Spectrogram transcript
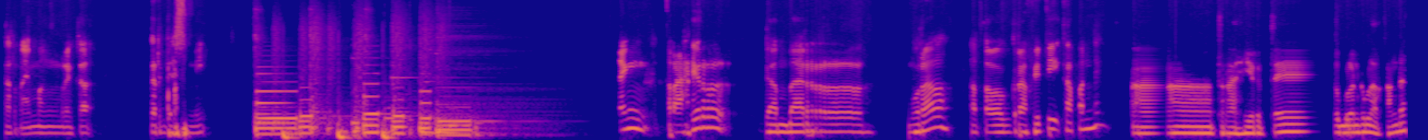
karena emang mereka kerja seni. Teng terakhir gambar mural atau graffiti kapan Teng? Ah, terakhir teh sebulan ke belakang dah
